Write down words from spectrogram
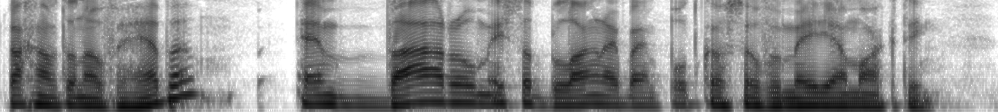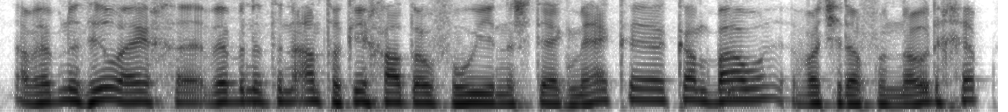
Waar gaan we het dan over hebben? En waarom is dat belangrijk bij een podcast over media marketing? Nou, we hebben het heel erg. eh, we hebben het een aantal keer gehad over hoe je een sterk merk eh, kan bouwen. Wat je daarvoor nodig hebt.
